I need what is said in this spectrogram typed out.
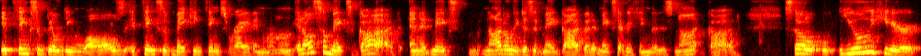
it thinks of building walls. It thinks of making things right and wrong. It also makes god and it makes not only does it make god but it makes everything that is not god. So jung here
